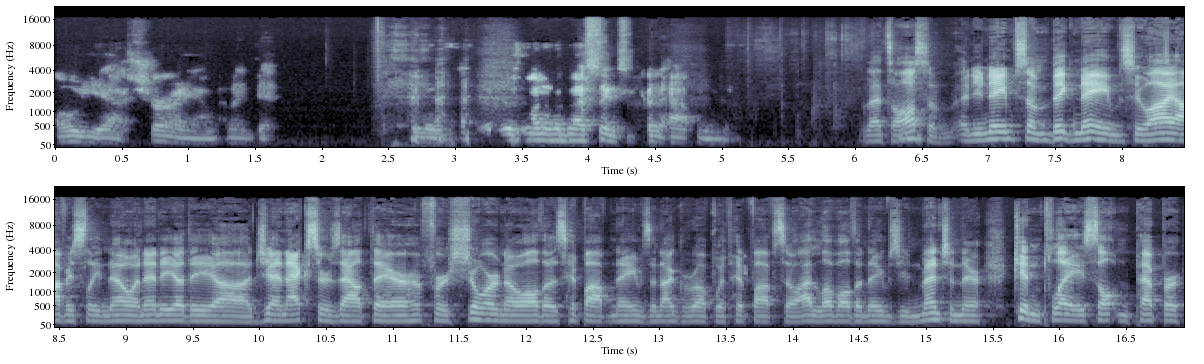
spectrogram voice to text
oh yeah, sure I am," and I did. It was, it was one of the best things that could have happened to me. That's awesome. And you named some big names who I obviously know, and any of the uh, Gen Xers out there for sure know all those hip hop names. And I grew up with hip hop, so I love all the names you mentioned there. Kid and Play, Salt-N-Pepa,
